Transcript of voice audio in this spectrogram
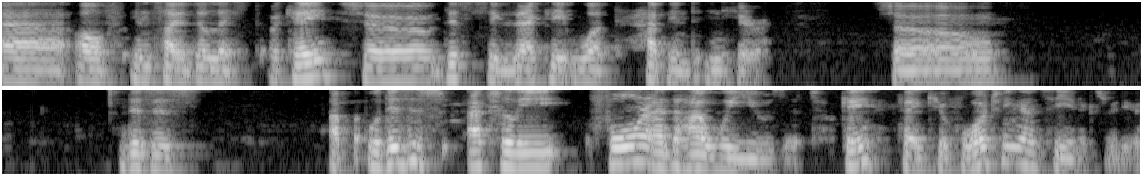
uh, of inside the list. Okay, so this is exactly what happened in here. So this is well, this is actually for and how we use it. Okay, thank you for watching and see you next video.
